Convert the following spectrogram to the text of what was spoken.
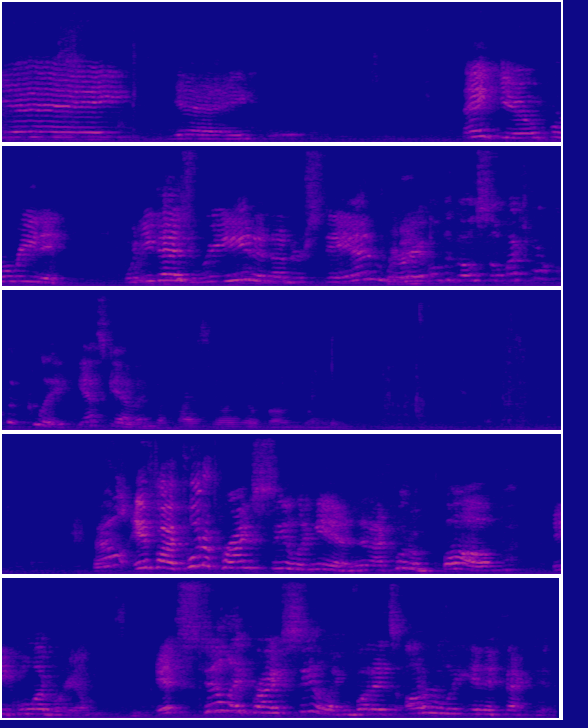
Yay, yay. Thank you for reading. When you guys read and understand, we're able to go so much more quickly. Yes, Gavin. Well, if I put a price ceiling in and I put above equilibrium, it's still a price ceiling, but it's utterly ineffective.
